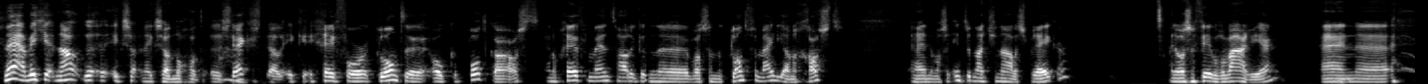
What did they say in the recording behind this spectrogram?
Nou ja, weet je, nou, de- ik, zal, ik zal nog wat eh, sterker vertellen. Ik, ik geef voor klanten ook podcast. En op een gegeven moment had ik een, eh, was een klant van mij, die had een gast. En dat was een internationale spreker. En dat was in februari, hè. En, eh,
